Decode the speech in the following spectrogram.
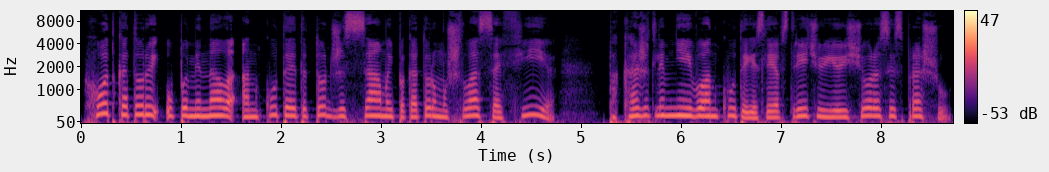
Ход, который упоминала Анкута, это тот же самый, по которому шла София. Покажет ли мне его Анкута, если я встречу ее еще раз и спрошу?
